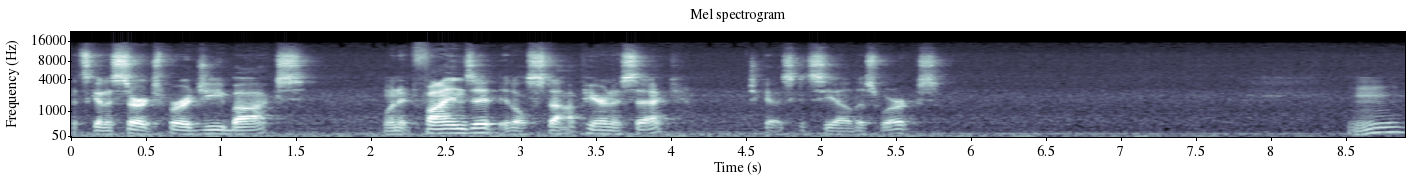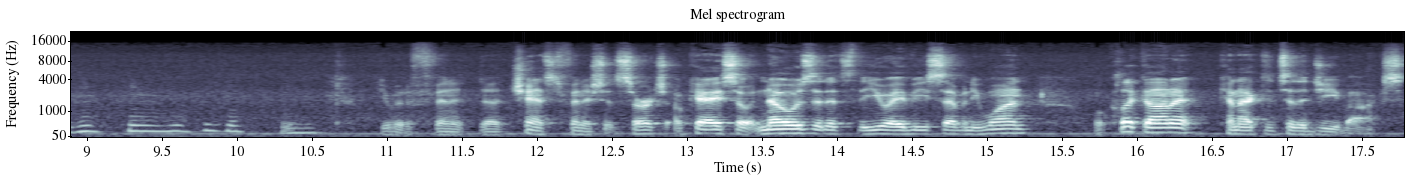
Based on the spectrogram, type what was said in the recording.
It's to search for a G box. When it finds it, it'll stop here in a sec. But you guys can see how this works. Give it a, a, chance to finish its search. Okay, so it knows that it's the UAV 71. We'll click on it, connect it to the G box.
